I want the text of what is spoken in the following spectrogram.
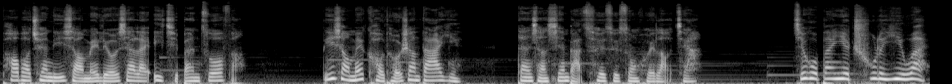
泡泡劝李小梅留下来一起办作坊，李小梅口头上答应，但想先把翠翠送回老家。结果半夜出了意外。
